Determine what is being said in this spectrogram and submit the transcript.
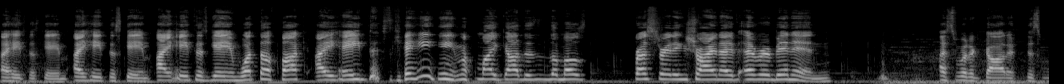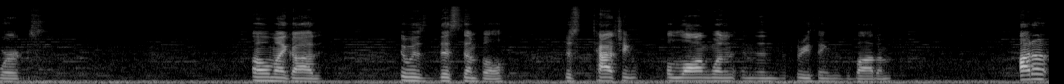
I hate this game. I hate this game. I hate this game. What the fuck? I hate this game. Oh my god, this is the most frustrating shrine I've ever been in. I swear to god if this works. Oh my god. It was this simple. Just attaching a long one and then the three things at the bottom. I don't...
